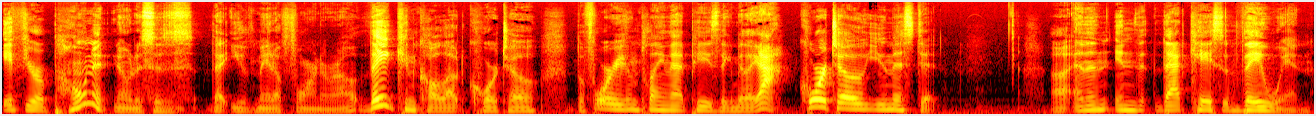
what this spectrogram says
if your opponent notices that you've made a four in a row, they can call out Quarto before even playing that piece. They can be like, ah, Quarto, you missed it. Uh, and then in th- that case, they win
